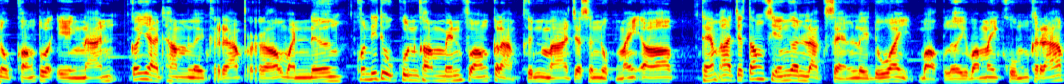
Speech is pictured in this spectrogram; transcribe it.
นุกของตัวเองนั้น ก็อย่าทำเลยครับ เพราะวันหนึ่งคนที่ถูกคุณคอมเมนต์ฟ้องกลับขึ้นมาจะสนุกไม่ออก แถมอาจจะต้องเสียเงินหลักแสนเลยด้วย บอกเลยว่าไม่คุ้มครับ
